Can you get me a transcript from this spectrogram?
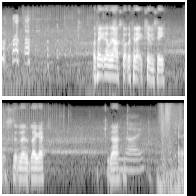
I think no one else got the connectivity. It's the logo. No. No. Okay.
